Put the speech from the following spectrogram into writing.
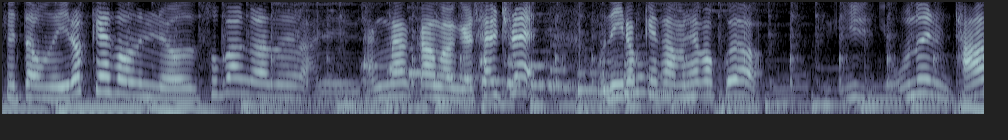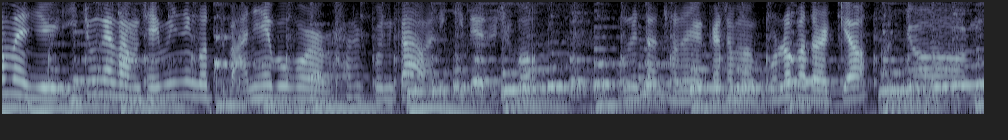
자, 일단 오늘 이렇게 해서 오늘요 소방관을 아니 장난감 가게 탈출해 오늘 이렇게 해서 한번 해봤고요. 이, 오늘 다음엔 이, 이쪽에서 한번 재밌는 것도 많이 해보고 할 거니까 많이 기대해 주시고 오늘 일단 저는 여기까지 한번 물러가도록 할게요. 안녕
